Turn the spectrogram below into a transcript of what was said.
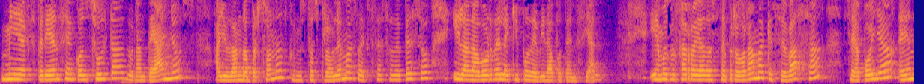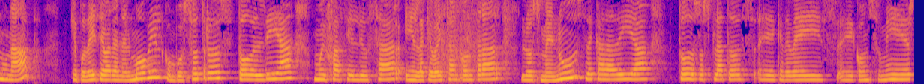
Mi experiencia en consulta durante años ayudando a personas con estos problemas de exceso de peso y la labor del equipo de vida potencial y hemos desarrollado este programa que se basa, se apoya en una app que podéis llevar en el móvil con vosotros todo el día, muy fácil de usar y en la que vais a encontrar los menús de cada día, todos los platos eh, que debéis eh, consumir,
